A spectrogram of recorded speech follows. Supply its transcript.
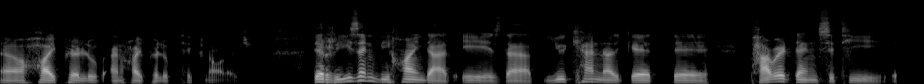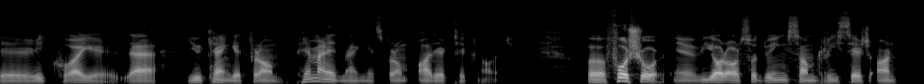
uh, hyperloop and hyperloop technology the reason behind that is that you cannot get the power density uh, required that you can get from permanent magnets from other technologies. Uh, for sure, uh, we are also doing some research on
